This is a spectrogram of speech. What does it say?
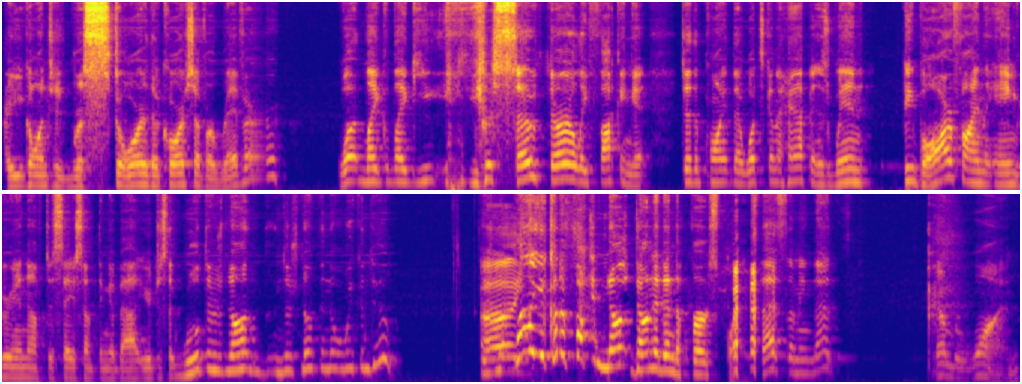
are you going to restore the course of a river? What like like you you're so thoroughly fucking it to the point that what's going to happen is when people are finally angry enough to say something about it, you're just like, well, there's not, there's nothing that we can do. There's no- Uh, well, you could have fucking not done it in the first place. That's, I mean, that's number one.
